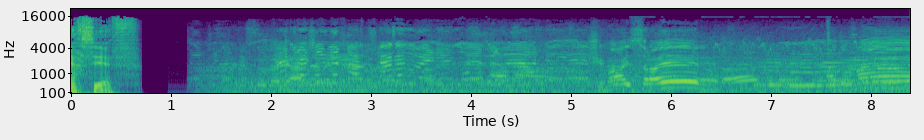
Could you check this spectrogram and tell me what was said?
RCF. Shema Israël, Allahu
